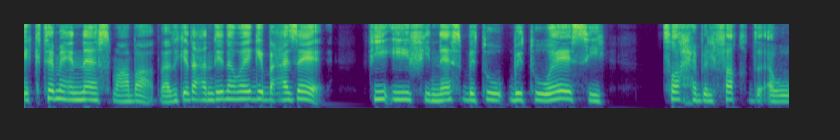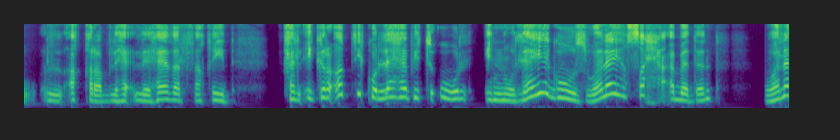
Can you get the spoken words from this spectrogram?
يجتمع الناس مع بعض بعد كده عندنا واجب عزاء في إيه؟ في الناس بتو بتواسي صاحب الفقد أو الأقرب له- لهذا الفقيد. فالإجراءات دي كلها بتقول إنه لا يجوز ولا يصح أبدا ولا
